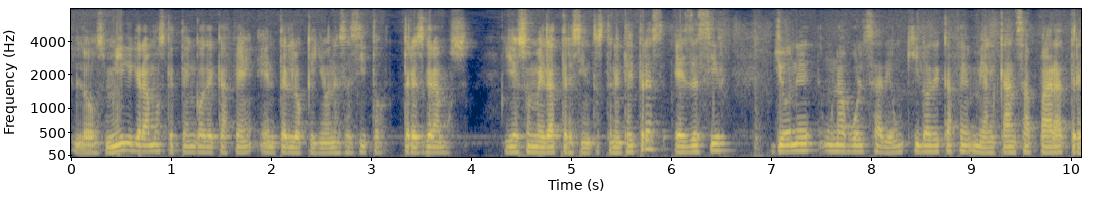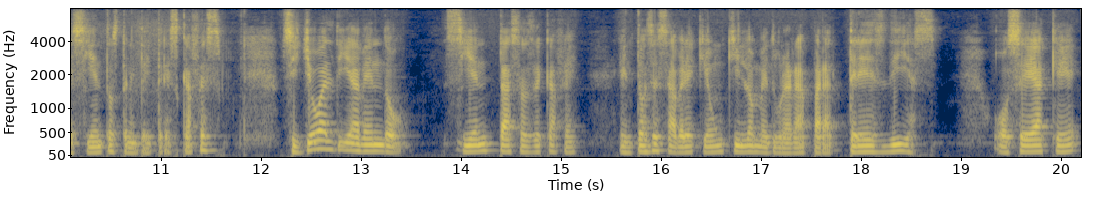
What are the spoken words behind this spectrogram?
los mil gramos que tengo de café entre lo que yo necesito, 3 gramos. Y eso me da 333. Es decir, yo una bolsa de un kilo de café me alcanza para 333 cafés. Si yo al día vendo 100 tazas de café, entonces sabré que un kilo me durará para tres días. O sea que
